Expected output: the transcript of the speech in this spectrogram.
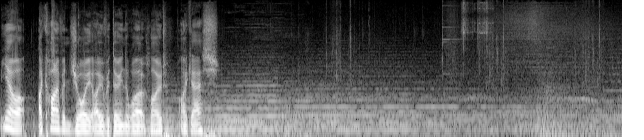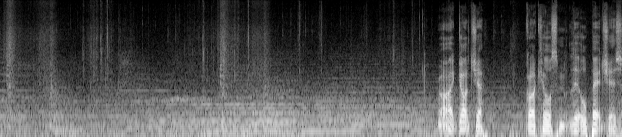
you know? I kind of enjoy overdoing the workload, I guess. Right, gotcha. Gotta kill some little bitches.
